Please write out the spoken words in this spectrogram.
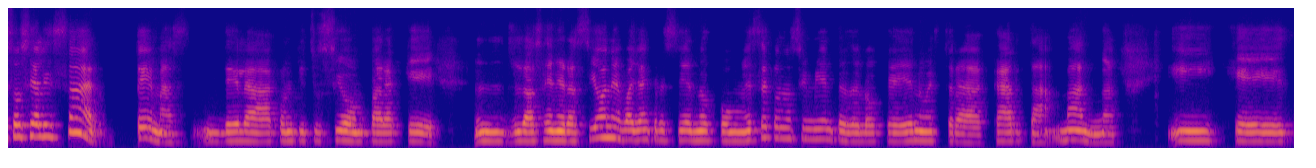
socializar temas de la constitución para que las generaciones vayan creciendo con ese conocimiento de lo que es nuestra carta magna y que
